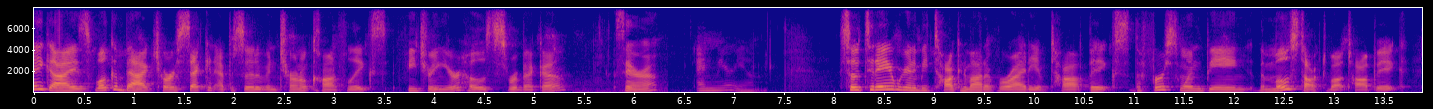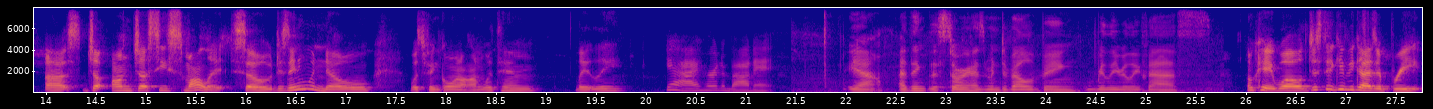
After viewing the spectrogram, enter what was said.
Hey guys, welcome back to our second episode of Internal Conflicts featuring your hosts, Rebecca, Sarah, and Miriam. So, today we're going to be talking about a variety of topics. The first one being the most talked about topic uh, on Jussie Smollett. So, does anyone know what's been going on with him lately? Yeah, I heard about it. Yeah, I think this story has been developing really, really fast. Okay, well, just to give you guys a brief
